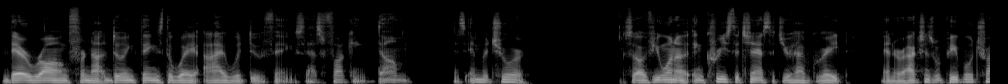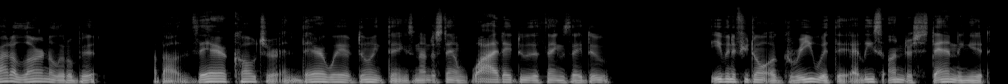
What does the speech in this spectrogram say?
they're wrong for not doing things the way I would do things. That's fucking dumb. That's immature. So if you want to increase the chance that you have great interactions with people, try to learn a little bit about their culture and their way of doing things and understand why they do the things they do. Even if you don't agree with it, at least understanding it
